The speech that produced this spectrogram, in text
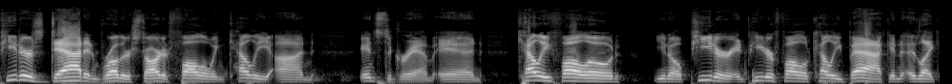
Peter's dad and brother started following Kelley on Instagram, and Kelley followed. You know Peter and Peter followed Kelley back and, and like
